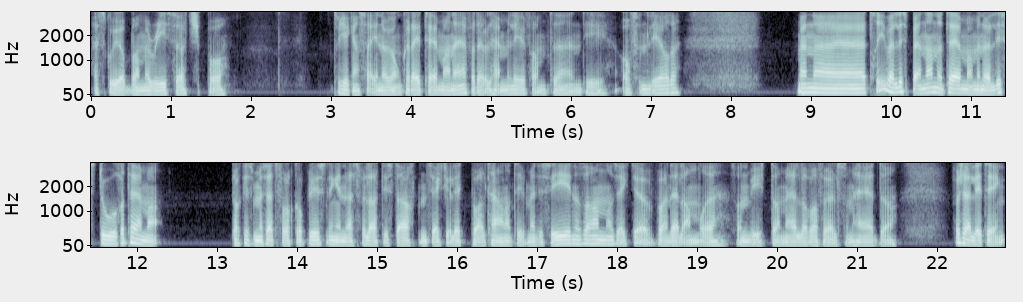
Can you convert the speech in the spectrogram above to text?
jeg skulle jobbe med research på. Jeg tror ikke jeg kan si noe om hva de temaene er, for det er vel hemmelig fram til de offentliggjør det. Men eh, tre veldig spennende tema, men veldig store tema. Dere som har sett Folkeopplysningen, vet vel at i starten så gikk det jo litt på alternativ medisin og sånn, og så gikk det over på en del andre sånn myter med eloverfølsomhet og forskjellige ting.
